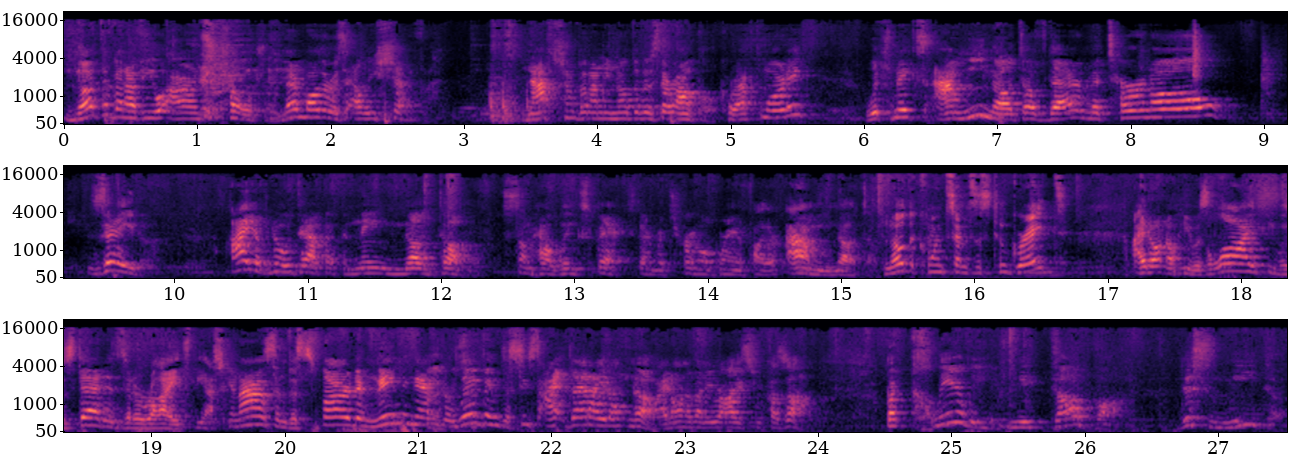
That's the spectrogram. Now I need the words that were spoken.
Nadav and Avihu Aaron's children. Their mother is Elisheva. Nachshon ben Aminadav is their uncle, correct, Morty? Which makes Aminadav their maternal Zeide. I have no doubt that the name Nadav somehow links back to their maternal grandfather Aminadav. No, the coincidence is too great. I don't know if he was alive, he was dead. Is it a rise the Ashkenazim, the Sephardim, naming after living, deceased? I, that I don't know. I don't have any rise from Chazal. But clearly, Nidava, this Mida,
